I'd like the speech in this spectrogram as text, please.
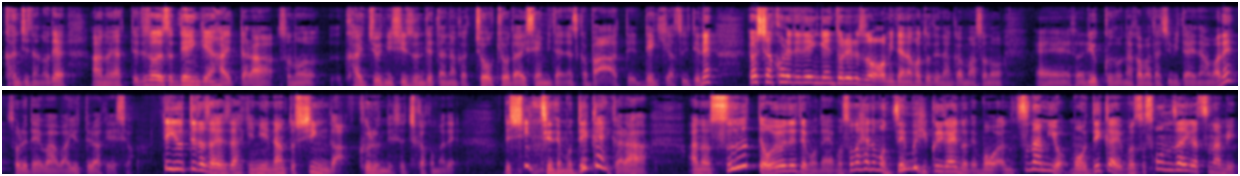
感じなので、あの、やって、で、そうです。電源入ったら、その、海中に沈んでたなんか超巨大船みたいなやつがバーって電気がついてね、よっしゃ、これで電源取れるぞみたいなことで、なんかまあ、その、えーそのリュックの仲間たちみたいなのはね、それでわーわー言ってるわけですよ。って言ってた先になんとシンが来るんですよ、近くまで。で、シンってね、もうでかいから、あの、スーって泳いでてもね、もうその辺のもう全部ひっくり返るので、もうあの津波よ。もうでかい、もう存在が津波。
